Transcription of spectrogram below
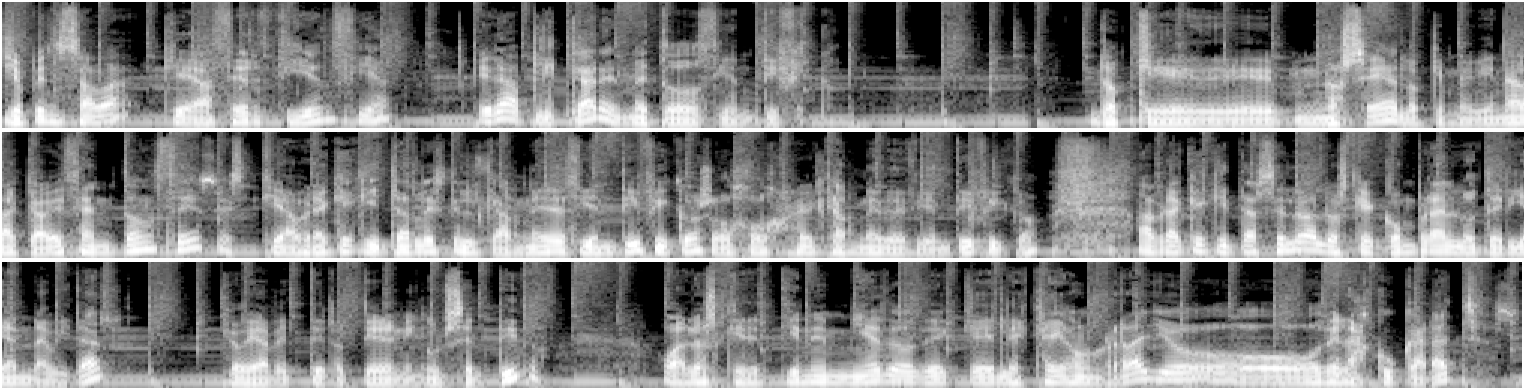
Yo pensaba que hacer ciencia era aplicar el método científico. Lo que, no sé, lo que me viene a la cabeza entonces es que habrá que quitarles el carnet de científicos, ojo, el carnet de científico, habrá que quitárselo a los que compran lotería en Navidad, que obviamente no tiene ningún sentido. O a los que tienen miedo de que les caiga un rayo o de las cucarachas.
